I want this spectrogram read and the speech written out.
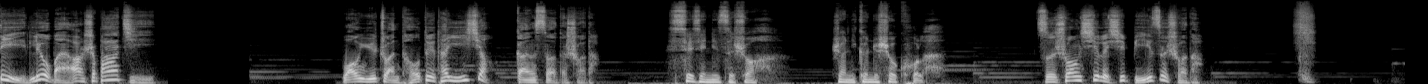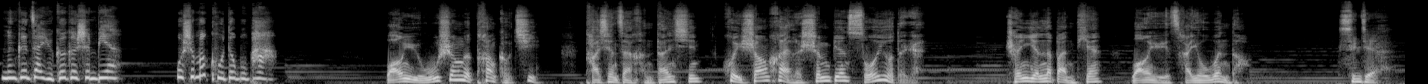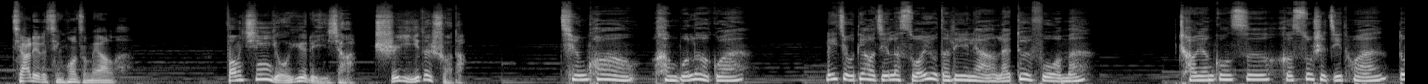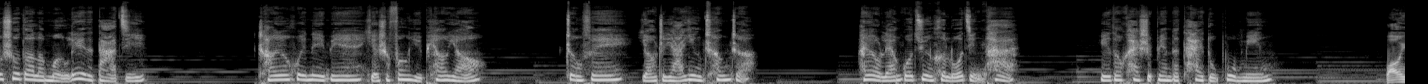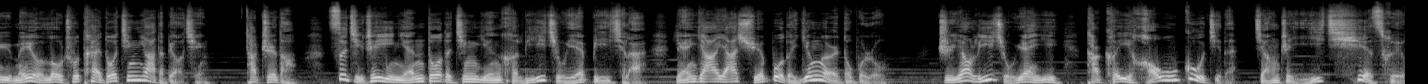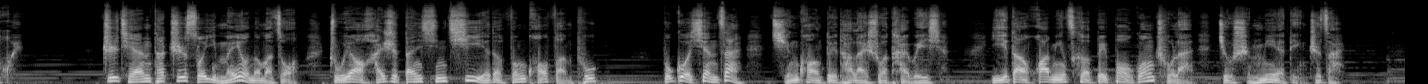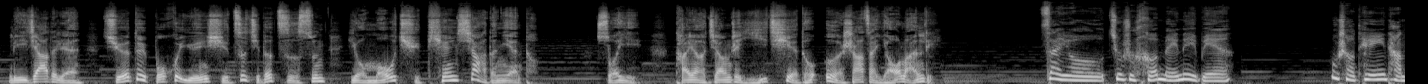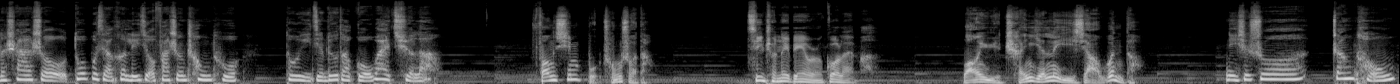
第六百二十八集，王宇转头对他一笑，干涩的说道：“谢谢你，子双，让你跟着受苦了。”子双吸了吸鼻子，说道：“能跟在宇哥哥身边，我什么苦都不怕。”王宇无声的叹口气，他现在很担心会伤害了身边所有的人。沉吟了半天，王宇才又问道：“欣姐，家里的情况怎么样了？”方心犹豫了一下，迟疑的说道：“情况很不乐观，李九调集了所有的力量来对付我们，朝阳公司和苏氏集团都受到了猛烈的打击，朝阳会那边也是风雨飘摇，郑飞咬着牙硬撑着，还有梁国俊和罗景泰，也都开始变得态度不明。”王宇没有露出太多惊讶的表情。他知道自己这一年多的经营和李九爷比起来，连丫丫学步的婴儿都不如。只要李九愿意，他可以毫无顾忌地将这一切摧毁。之前他之所以没有那么做，主要还是担心七爷的疯狂反扑。不过现在情况对他来说太危险，一旦花名册被曝光出来，就是灭顶之灾。李家的人绝对不会允许自己的子孙有谋取天下的念头，所以他要将这一切都扼杀在摇篮里。再有就是何梅那边，不少天一堂的杀手都不想和李九发生冲突，都已经溜到国外去了。方心补充说道：“京城那边有人过来吗？”王宇沉吟了一下，问道：“你是说张彤？”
